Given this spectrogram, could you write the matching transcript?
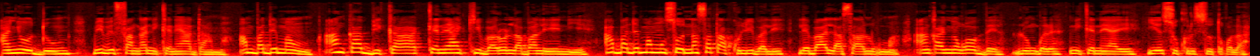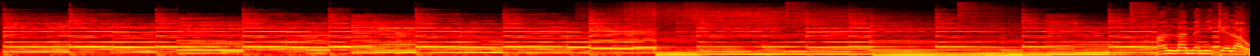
an y'o don min be fanga ni kɛnɛya d'an ma an badenmaw an ka bi ka kɛnɛya kibaro laban le ye nin ye a badenmamuso nasata kulibali le b'a lasa alugu ma an ka ɲɔgɔn bɛɛ longwɛrɛ ni kɛnɛya ye yesu kristo tɔgɔ la an lamɛnnikɛlaw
